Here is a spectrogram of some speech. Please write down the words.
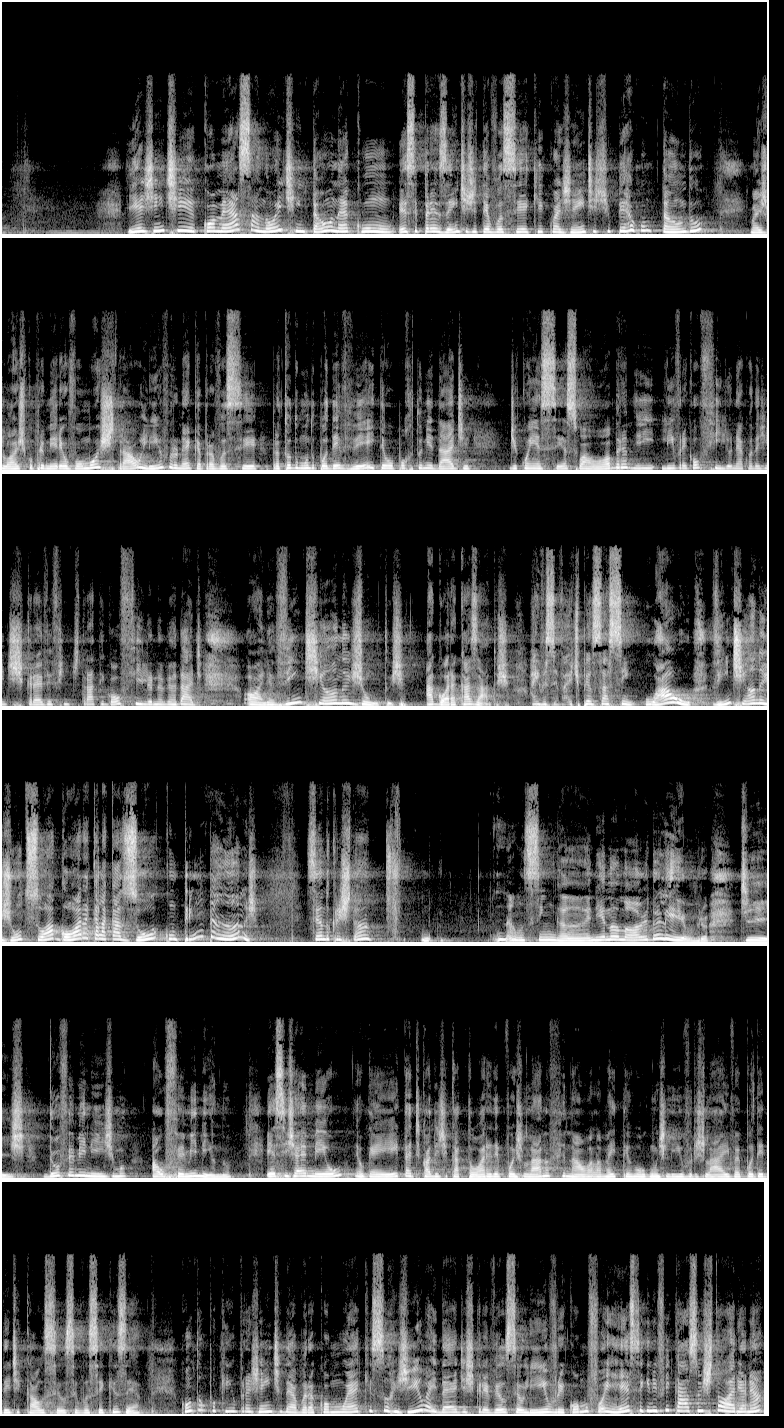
E a gente começa a noite, então, né, com esse presente de ter você aqui com a gente, te perguntando. Mas, lógico, primeiro eu vou mostrar o livro, né, que é para você, para todo mundo poder ver e ter oportunidade de conhecer a sua obra. E livro é igual filho, né? Quando a gente escreve, a gente trata igual filho, não é verdade? Olha, 20 anos juntos, agora casados. Aí você vai te pensar assim: uau, 20 anos juntos, só agora que ela casou com 30 anos, sendo cristã. Não se engane no nome do livro. Diz do feminismo ao feminino. Esse já é meu, eu ganhei, tá de com a dedicatória. Depois, lá no final, ela vai ter alguns livros lá e vai poder dedicar o seu se você quiser. Conta um pouquinho para gente, Débora, como é que surgiu a ideia de escrever o seu livro e como foi ressignificar a sua história, né?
